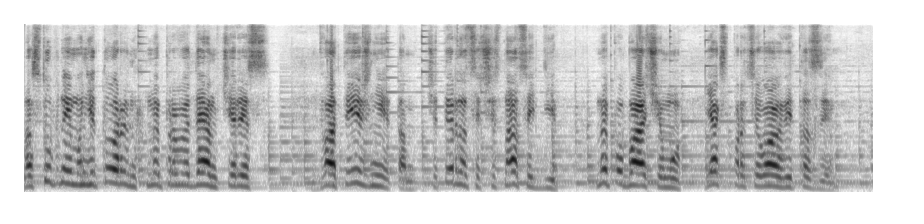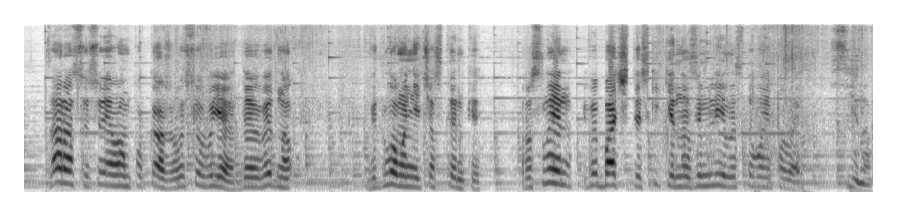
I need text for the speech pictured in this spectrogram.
Наступний моніторинг ми проведемо через два тижні, там 14-16 діб. Ми побачимо, як спрацював вітазим. Зараз ось я вам покажу. Ось є, де видно відломані частинки рослин, і ви бачите, скільки на землі листової поверхні. Сіно.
